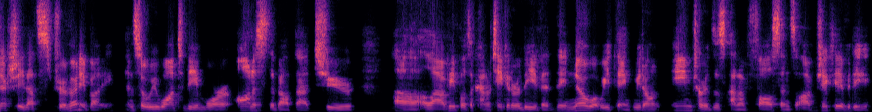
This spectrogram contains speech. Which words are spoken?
actually that's true of anybody. And so we want to be more honest about that to uh, allow people to kind of take it or leave it. They know what we think. We don't aim towards this kind of false sense of objectivity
